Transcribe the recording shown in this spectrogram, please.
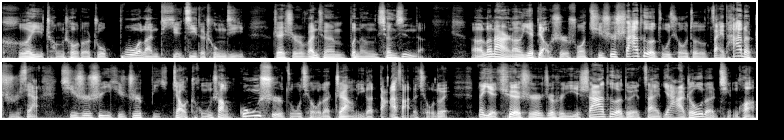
可以承受得住波兰铁骑的冲击，这是完全不能相信的。呃，勒纳尔呢也表示说，其实沙特足球就在他的治下，其实是一支比较崇尚攻势足球的这样的一个打法的球队。那也确实就是以沙特队在亚洲的情况，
